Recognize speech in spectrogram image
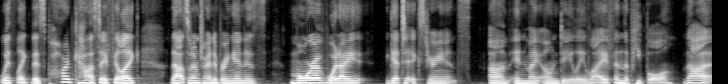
with like this podcast i feel like that's what i'm trying to bring in is more of what i get to experience um, in my own daily life and the people that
